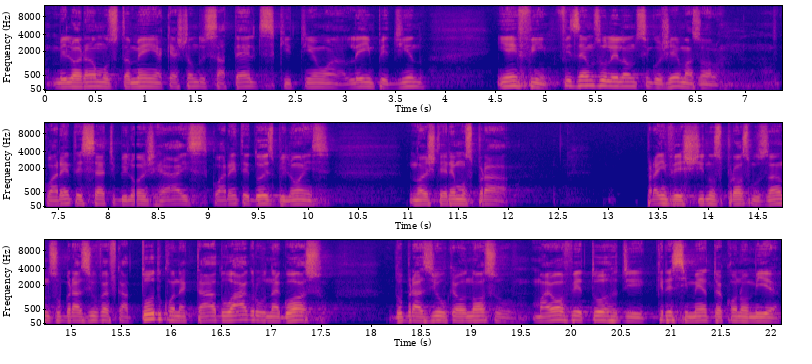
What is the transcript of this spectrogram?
Melhoramos também a questão dos satélites, que tinham a lei impedindo. E, enfim, fizemos o leilão de 5G, Mazola. 47 bilhões de reais, 42 bilhões nós teremos para para investir nos próximos anos. O Brasil vai ficar todo conectado, o agronegócio do Brasil, que é o nosso maior vetor de crescimento da economia,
